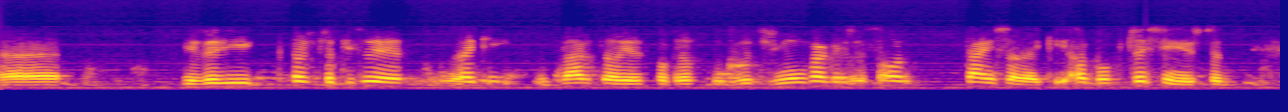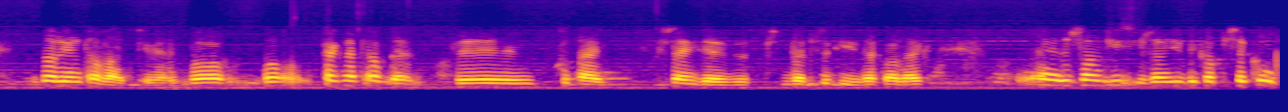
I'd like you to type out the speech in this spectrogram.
E, jeżeli ktoś przepisuje leki, warto jest po prostu zwrócić mu uwagę, że są tańsze leki, albo wcześniej jeszcze zorientować się, bo, bo tak naprawdę y, tutaj wszędzie, we wszystkich zakładach e, rządzi, rządzi tylko przekup,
